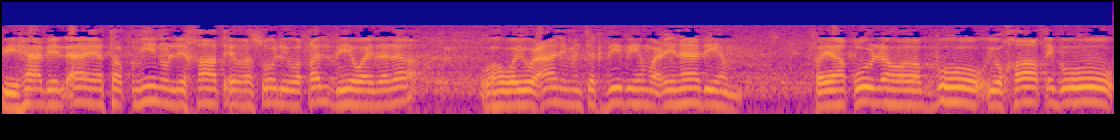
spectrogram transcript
في هذه الآية تطمين لخاطئ الرسول وقلبه وإلا لا وهو يعاني من تكذيبهم وعنادهم. فيقول له ربه يخاطبه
